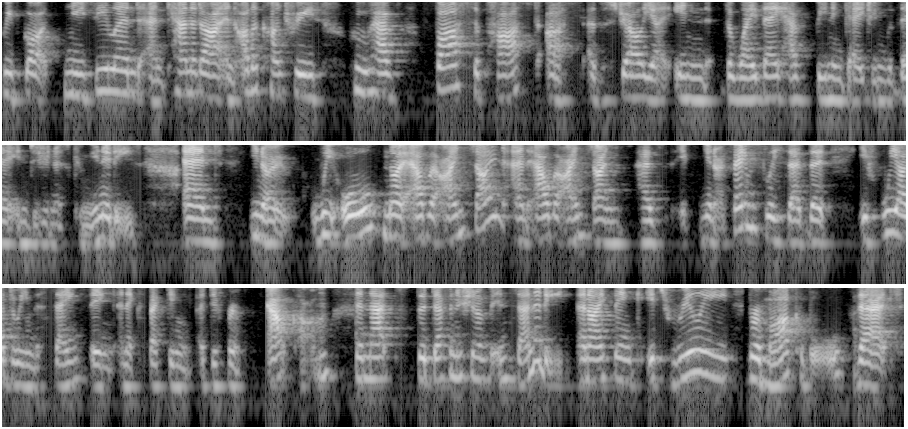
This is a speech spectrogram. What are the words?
we've got New Zealand and Canada and other countries who have far surpassed us as Australia in the way they have been engaging with their Indigenous communities. And, you know, we all know Albert Einstein, and Albert Einstein has, you know, famously said that if we are doing the same thing and expecting a different outcome, then that's the definition of insanity. And I think it's really remarkable that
